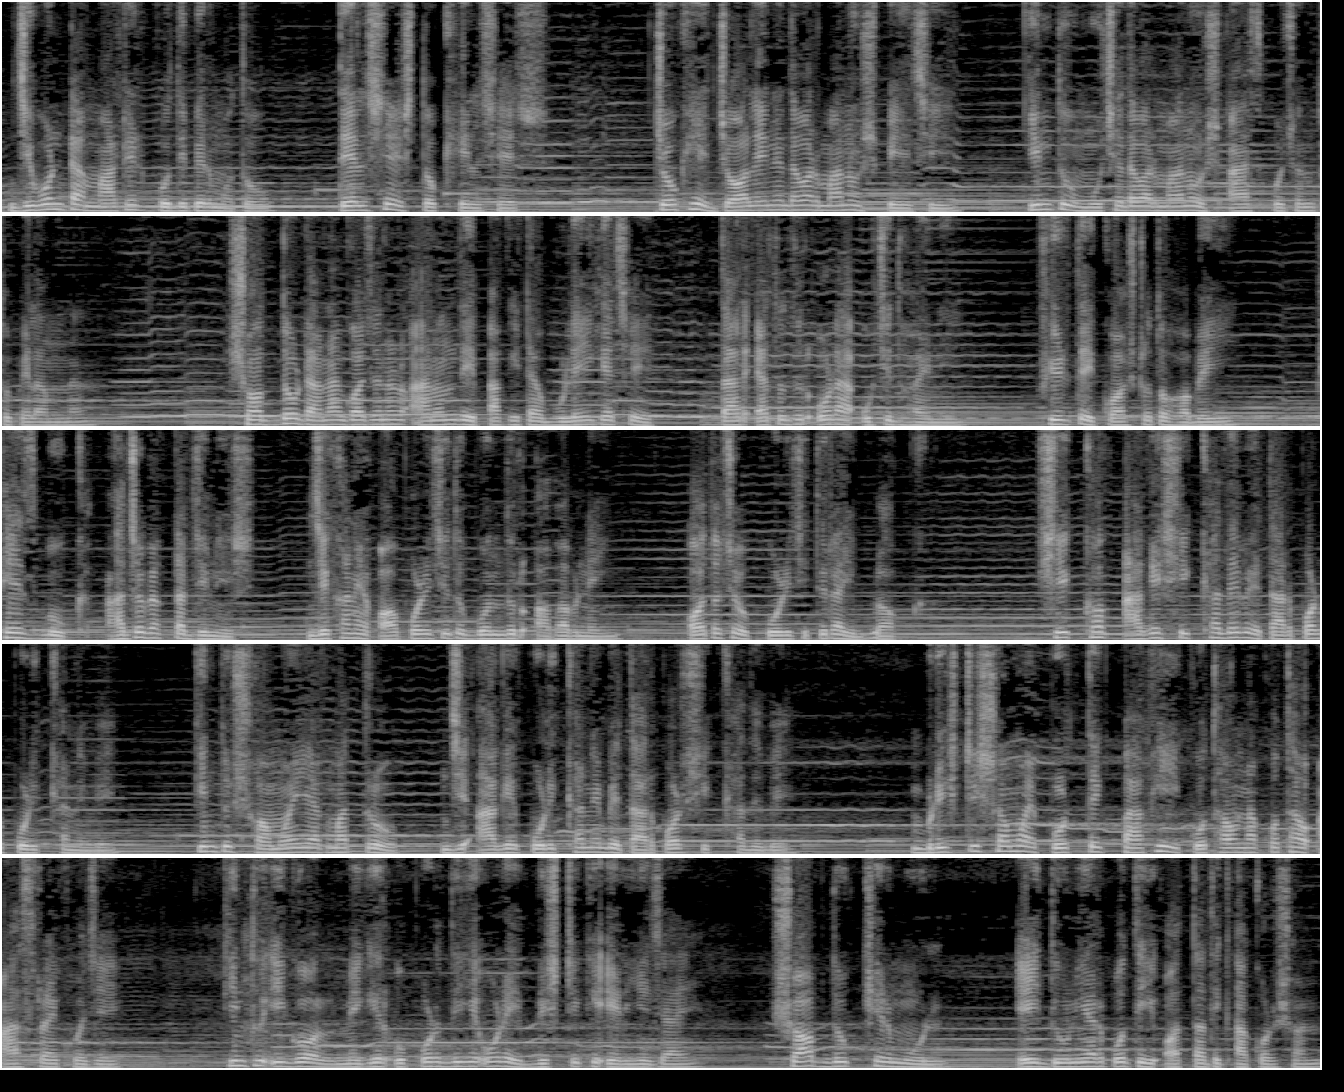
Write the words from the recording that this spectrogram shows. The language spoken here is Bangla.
জীবনটা মাটির প্রদীপের মতো। তেল শেষ তো খেল শেষ। চোখে জল এনে দেওয়ার মানুষ পেয়েছি। কিন্তু মুছে দেওয়ার মানুষ আজ পর্যন্ত পেলাম না। সদ্য ডানা গজানোর আনন্দে পাখিটা ভুলেই গেছে, তার এতদূর ওরা উচিত হয়নি। ফিরতে কষ্ট তো হবেই। ফেসবুক আজব একটা জিনিস, যেখানে অপরিচিত বন্ধুর অভাব নেই, অথচ পরিচিতিরাই ব্লক। শিক্ষক আগে শিক্ষা দেবে, তারপর পরীক্ষা নেবে। কিন্তু সময় একমাত্র যে আগে পরীক্ষা নেবে, তারপর শিক্ষা দেবে। বৃষ্টির সময় প্রত্যেক পাখি কোথাও না কোথাও আশ্রয় খোঁজে কিন্তু ইগল মেঘের উপর দিয়ে ওড়ে বৃষ্টিকে এড়িয়ে যায়। সব দুঃখের মূল, এই দুনিয়ার প্রতি অত্যাধিক আকর্ষণ।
